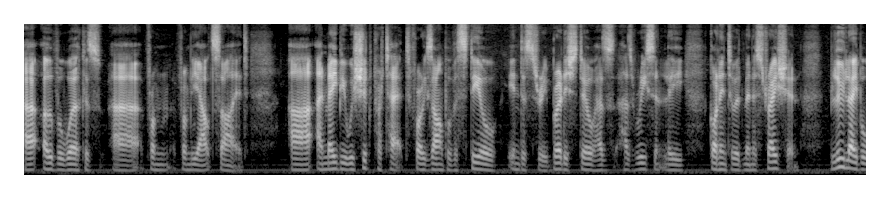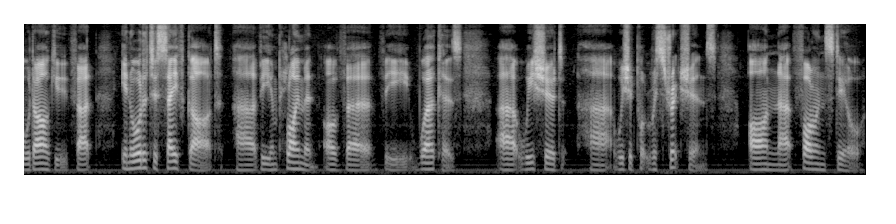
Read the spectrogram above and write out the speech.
uh, over workers uh, from from the outside. Uh, and maybe we should protect, for example, the steel industry. British Steel has, has recently gone into administration. Blue Labour would argue that in order to safeguard uh, the employment of uh, the workers, uh, we should uh, we should put restrictions on uh, foreign steel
